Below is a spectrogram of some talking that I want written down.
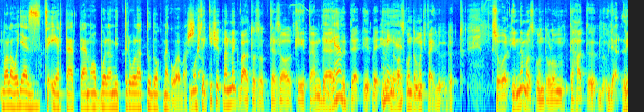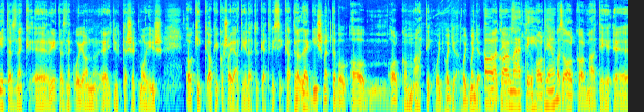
Valahogy ezt értettem abból, amit róla tudok, megolvastam. Most egy kicsit már megváltozott ez a képem, de, Igen? de én Miért? azt gondolom, hogy fejlődött. Szóval én nem azt gondolom, tehát ugye léteznek, léteznek olyan együttesek ma is, akik, akik a saját életüket viszik. Hát a legismertebb a, a alkalmáté, hogy, hogy, hogy mondjak? Alkalmáté. Al, az alkalmáté, eh,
